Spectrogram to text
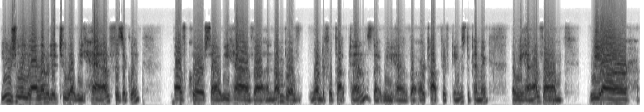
Usually uh, limited to what we have physically. Of course, uh, we have a number of wonderful top tens that we have, uh, top 15s, depending, that we have. Um, we are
